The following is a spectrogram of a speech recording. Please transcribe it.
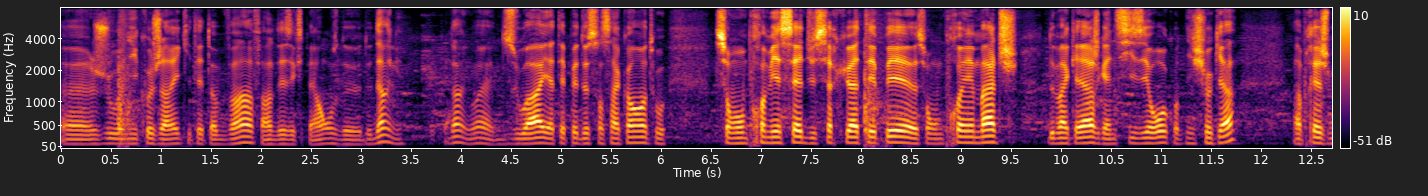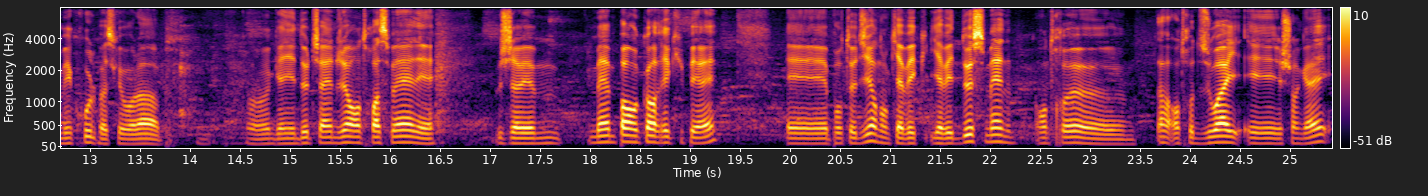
je joue au Nico Jarry qui était top 20, enfin des expériences de, dingue. Dingue, ouais. Zouai, ATP 250, ou sur mon premier set du circuit ATP, sur mon premier match de ma carrière, je gagne 6-0 contre Nishoka. Après, je m'écroule parce que voilà, gagné deux challengers en trois semaines et j'avais même pas encore récupéré. Et pour te dire, donc il y avait, y avait deux semaines entre, euh, ah, entre Zhuai et Shanghai.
